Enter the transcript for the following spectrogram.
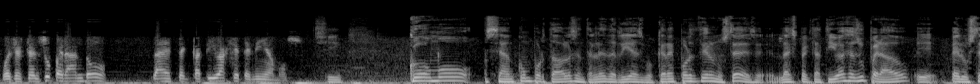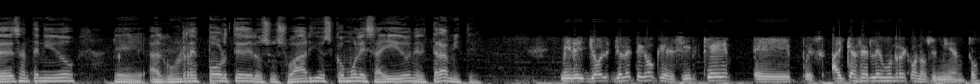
pues estén superando las expectativas que teníamos. Sí. ¿Cómo se han comportado las centrales de riesgo? ¿Qué reporte tienen ustedes? La expectativa se ha superado, eh, pero ustedes han tenido eh, algún reporte de los usuarios. ¿Cómo les ha ido en el trámite? Mire, yo, yo le tengo que decir que eh, pues hay que hacerle un reconocimiento,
